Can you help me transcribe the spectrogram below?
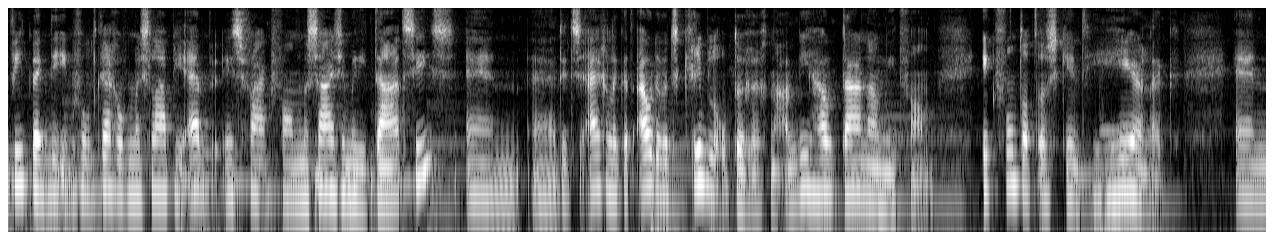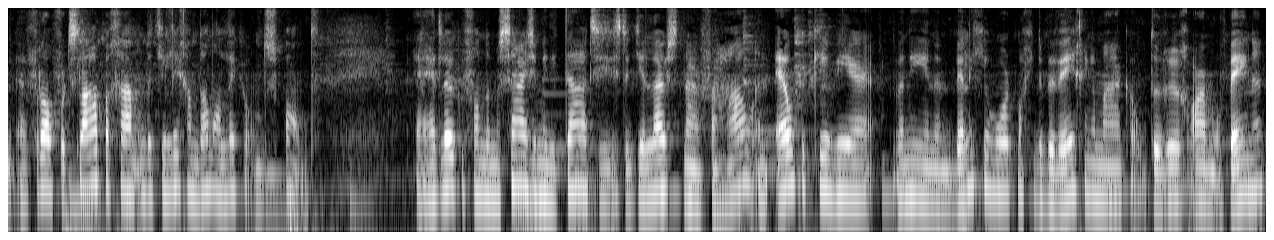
feedback die ik bijvoorbeeld krijg over mijn Slaapje app is vaak van massage meditaties. En uh, dit is eigenlijk het ouderwets kriebelen op de rug. Nou, wie houdt daar nou niet van? Ik vond dat als kind heerlijk. En uh, vooral voor het slapen gaan, omdat je lichaam dan al lekker ontspant. Het leuke van de massage meditaties is dat je luistert naar een verhaal. En elke keer weer, wanneer je een belletje hoort, mag je de bewegingen maken op de rug, armen of benen.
